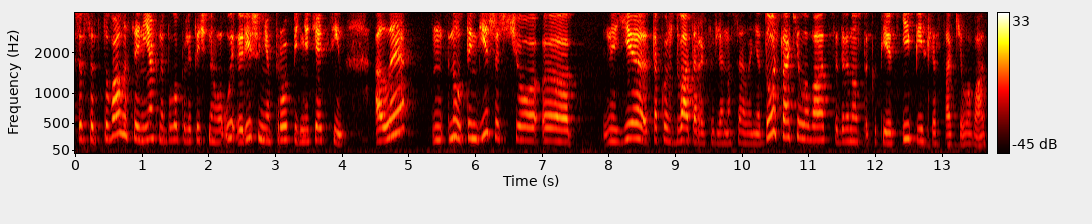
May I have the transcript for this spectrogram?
це все дотувалося і ніяк не було політичного рішення про підняття цін. Але ну, тим більше, що е, є також два тарифи для населення: до 100 кВт це 90 копійок, і після 100 кВт.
